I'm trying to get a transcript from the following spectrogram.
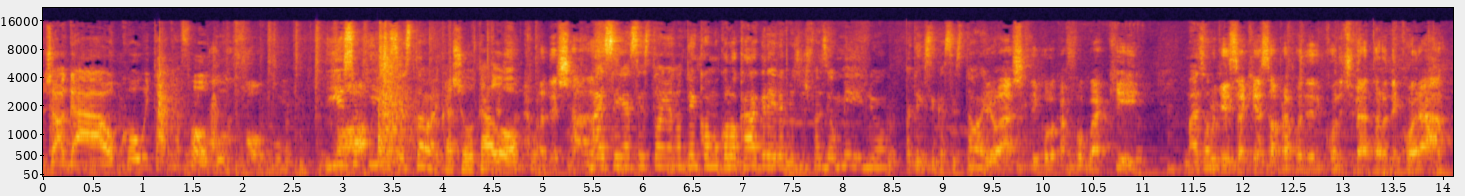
Joga álcool e taca fogo. Taca fogo. Isso Ó, aqui, cestonha. O cachorro tá É louco. pra deixar. Mas sem a cestonha não tem como colocar a grelha pra gente fazer o milho. Vai ter que ser com a cestonha. Eu acho que tem que colocar fogo aqui. Mas vamos... Porque isso aqui é só pra poder, quando tiver a tora, decorar.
